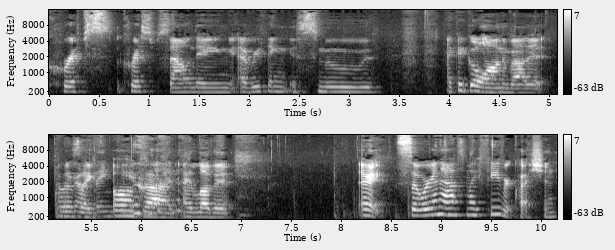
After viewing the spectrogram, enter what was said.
crisp crisp sounding, everything is smooth. I could go on about it. I Oh was God, like, "Oh you." god, I love it." All right, so we're going to ask my favorite question.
